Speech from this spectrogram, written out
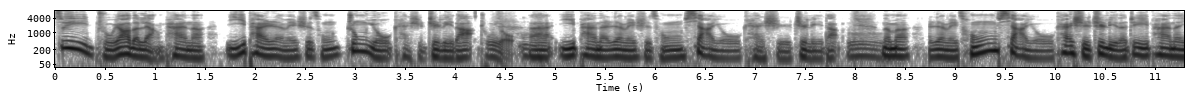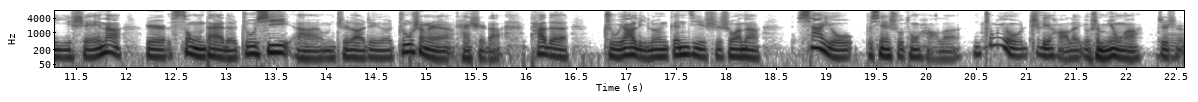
最主要的两派呢，一派认为是从中游开始治理的，中游，哎，一派呢认为是从下游开始治理的。嗯，那么认为从下游开始治理的这一派呢，以谁呢？是宋代的朱熹啊。我们知道这个朱圣人开始的，他的主要理论根基是说呢，下游不先疏通好了，中游治理好了有什么用啊？这是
